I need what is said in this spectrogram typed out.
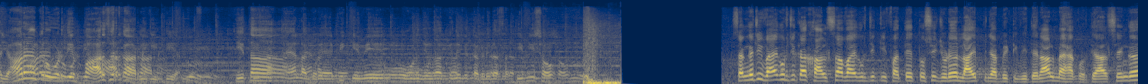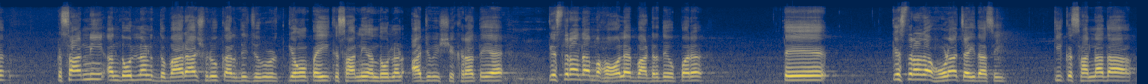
ਹਜ਼ਾਰਾਂ ਕਰੋੜ ਦੀ ਭਾਰਤ ਸਰਕਾਰ ਨੇ ਕੀਤੀ ਆ। ਇਹ ਤਾਂ ਐ ਲੱਗ ਰਿਹਾ ਵੀ ਕਿਵੇਂ ਉਹ ਹੁਣ ਜਿਹੜਾ ਕਹਿੰਦੇ ਵੀ ਤਗੜੇ ਦਾ ਸੱਤੀ ਵੀ 100 ਸੰਗਤ ਜੀ, ਵਾਹਿਗੁਰੂ ਜੀ ਕਾ ਖਾਲਸਾ, ਵਾਹਿਗੁਰੂ ਜੀ ਕੀ ਫਤਿਹ। ਤੁਸੀਂ ਜੁੜੇ ਹੋ ਲਾਈਵ ਪੰਜਾਬੀ ਟੀਵੀ ਦੇ ਨਾਲ, ਮੈਂ ਹਾਂ ਗੁਰਦਿਆਲ ਸਿੰਘ। ਕਿਸਾਨੀ ਅੰਦੋਲਨ ਦੁਬਾਰਾ ਸ਼ੁਰੂ ਕਰਨ ਦੀ ਜ਼ਰੂਰਤ ਕਿਉਂ ਪਈ? ਕਿਸਾਨੀ ਅੰਦੋਲਨ ਅੱਜ ਵੀ ਸਿਖਰਾਂ ਤੇ ਹੈ। ਕਿਸ ਤਰ੍ਹਾਂ ਦਾ ਮਾਹੌਲ ਹੈ ਬਾਰਡਰ ਦੇ ਉੱਪਰ? ਤੇ ਕਿਸ ਤਰ੍ਹਾਂ ਦਾ ਹੋਣਾ ਚਾਹੀਦਾ ਸੀ? ਕਿ ਕਿਸਾਨਾਂ ਦਾ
